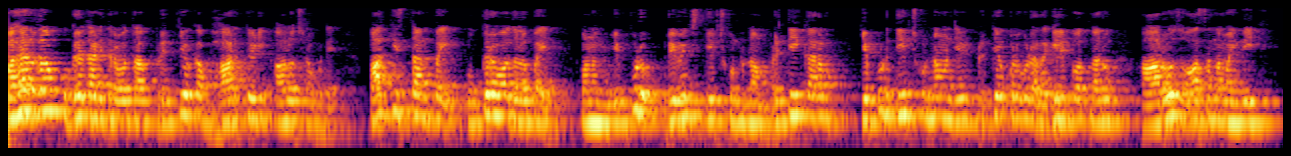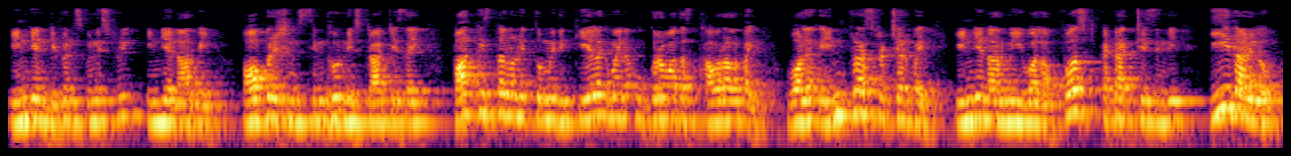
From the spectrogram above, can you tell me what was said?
పహల్గాం ఉగ్రదాడి తర్వాత ప్రతి ఒక్క భారతీయుడి ఆలోచన ఒకటే. పాకిస్తాన్ పై ఉగ్రవాదులపై మనం ఎప్పుడు రివెంజ్ తీర్చుకుంటున్నాం? ప్రతీకారం ఎప్పుడు తీర్చుకుంటున్నాం అని చెప్పి ప్రతి ఒక్కరు కూడా రగిలిపోతున్నారు. ఆ రోజు ఆసన్నమైంది Indian defence ministry Indian army operation సింధూర్ని స్టార్ట్ చేశాయి. పాకిస్తాన్లోని తొమ్మిది కీలకమైన ఉగ్రవాద స్థావరాలపై వాళ్ళ యొక్క ఇన్ఫ్రాస్ట్రక్చర్ పై ఇండియన్ ఆర్మీ ఇవాళ ఫస్ట్ అటాక్ చేసింది. ఈ దాడిలో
